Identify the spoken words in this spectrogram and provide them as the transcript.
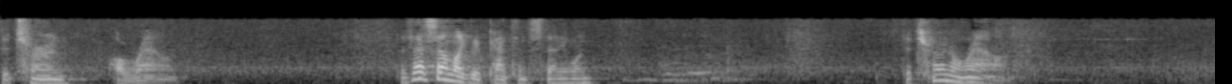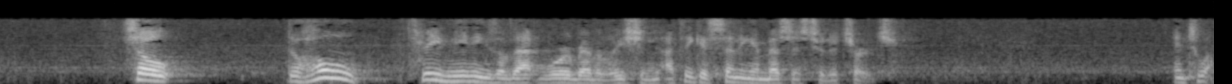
To turn around. Does that sound like repentance to anyone? To turn around. So, the whole three meanings of that word revelation, I think, is sending a message to the church and to us,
